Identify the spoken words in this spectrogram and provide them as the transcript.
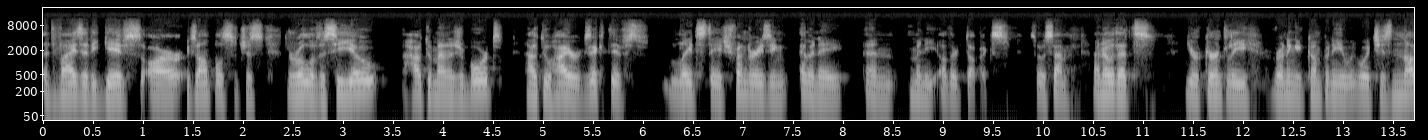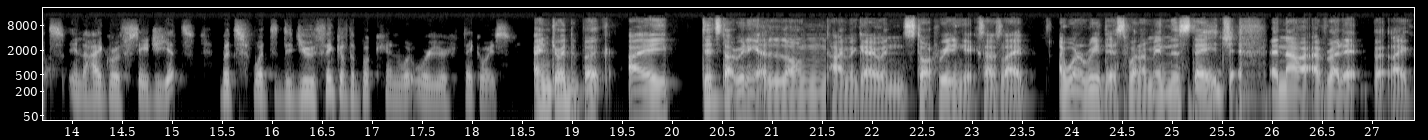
advice that he gives are examples such as the role of the CEO, how to manage a board, how to hire executives, late stage fundraising, M&A, and many other topics. So, Sam, I know that you're currently running a company which is not in the high growth stage yet, but what did you think of the book and what were your takeaways? I enjoyed the book. I did start reading it a long time ago and stopped reading it because I was like, I want to read this when I'm in this stage. And now I've read it, but like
